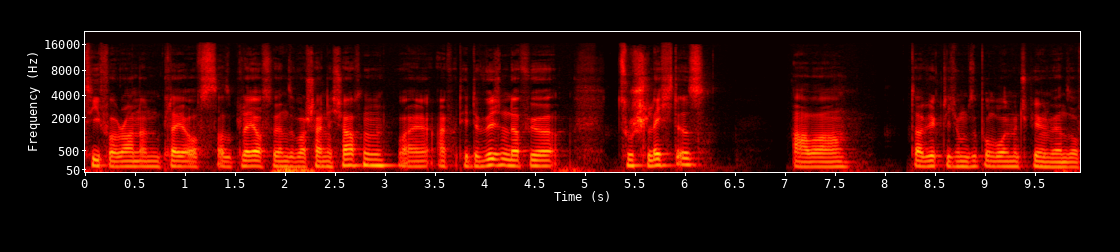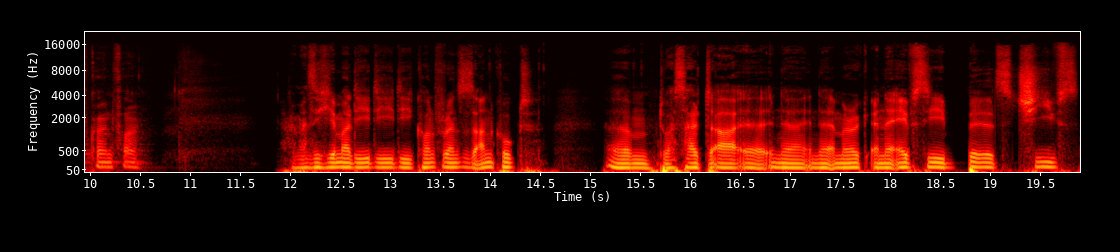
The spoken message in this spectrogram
tiefer Run an Playoffs. Also Playoffs werden sie wahrscheinlich schaffen, weil einfach die Division dafür zu schlecht ist. Aber da wirklich um Super Bowl mitspielen werden sie auf keinen Fall. Wenn man sich hier mal die, die, die Conferences anguckt, ähm, du hast halt da äh, in der, in der America, in der AFC Bills, Chiefs,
